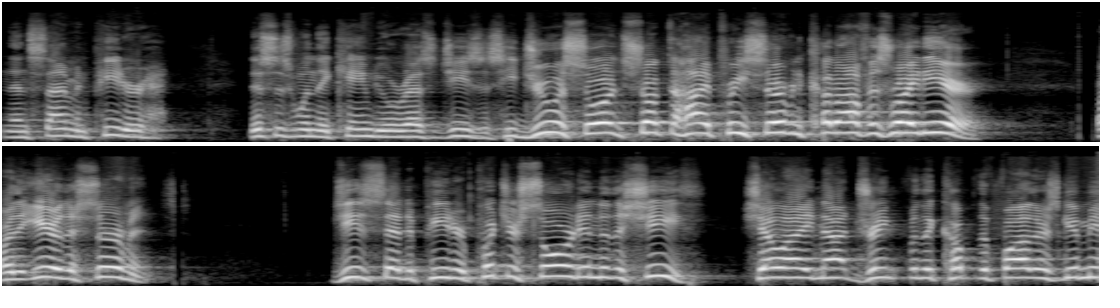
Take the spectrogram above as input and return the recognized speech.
and then Simon Peter, this is when they came to arrest Jesus. He drew a sword, struck the high priest's servant, cut off his right ear, or the ear of the servant. Jesus said to Peter, Put your sword into the sheath. Shall I not drink from the cup the Father has given me?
